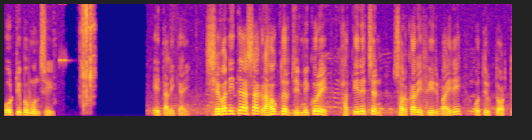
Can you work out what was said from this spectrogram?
ও টিপু মুন্সি। এই তালিকায় সেবা নিতে আসা গ্রাহকদের জিম্মি করে হাতিয়ে নিচ্ছেন সরকারি ফির বাইরে অতিরিক্ত অর্থ।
